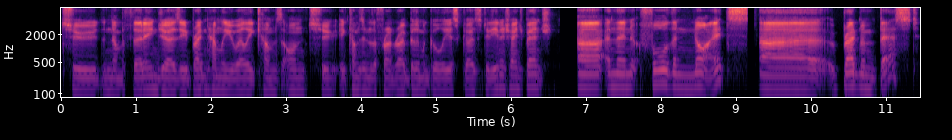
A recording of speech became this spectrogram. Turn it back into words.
to the number 13 jersey. Braden Hamlin-Uele comes on to it comes into the front row. Billy Magoulias goes to the interchange bench. Uh, and then for the Knights, uh, Bradman Best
